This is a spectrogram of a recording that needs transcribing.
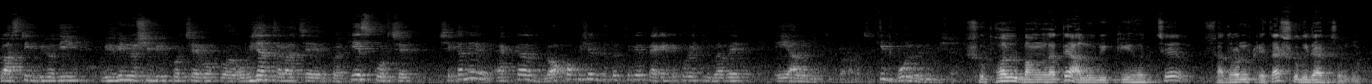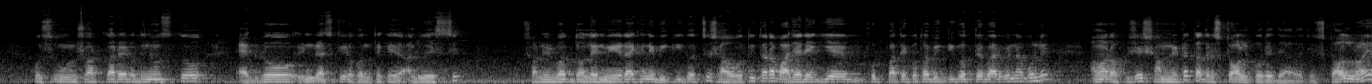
প্লাস্টিক বিরোধী বিভিন্ন শিবির করছে এবং অভিযান চালাচ্ছে কেস করছে, সেখানে একটা ব্লক অফিসের ভেতর থেকে প্যাকেটে করে কীভাবে এই আলু বিক্রি করা হচ্ছে? কি বলবেন এই বিষয়ে? সুফল বাংলাতে আলু বিক্রি হচ্ছে সাধারণ ক্রেতার সুবিধার জন্য। পশ্চিমবঙ্গ সরকারের অধীনস্থ অ্যাগ্রো ইন্ডাস্ট্রির ওখান থেকে আলু এসছে। স্বনির্ভর দলের মেয়েরা এখানে বিক্রি করছে। স্বভাবতই তারা বাজারে গিয়ে ফুটপাতে কোথাও বিক্রি করতে পারবে না বলে আমার অফিসের সামনেটা তাদের স্টল করে দেওয়া হয়েছে। স্টল নয়,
